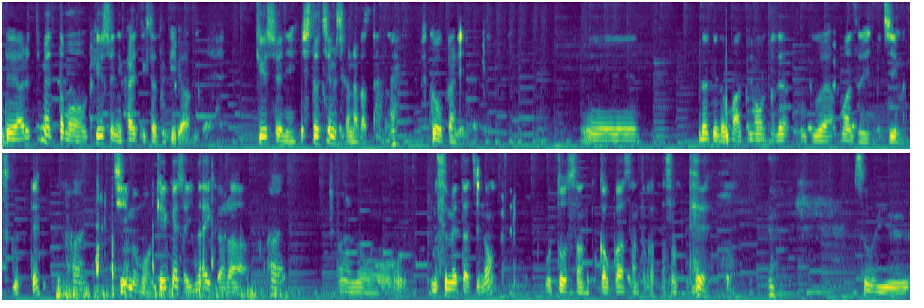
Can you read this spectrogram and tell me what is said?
でアルティメットも九州に帰ってきた時は九州に1チームしかなかったのね。福岡に、えーだけどまあ熊本で僕がまず1チーム作ってはい。チームも経験者いないからはい。あの娘たちのお父さんとかお母さんとか誘って そういう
